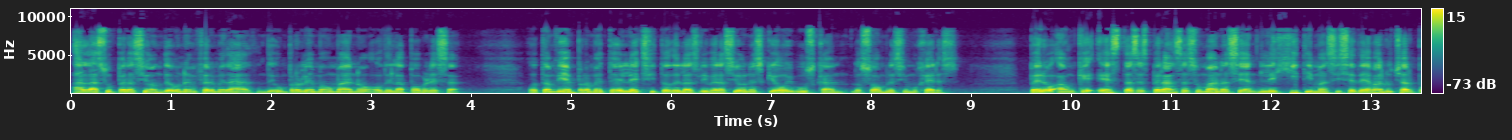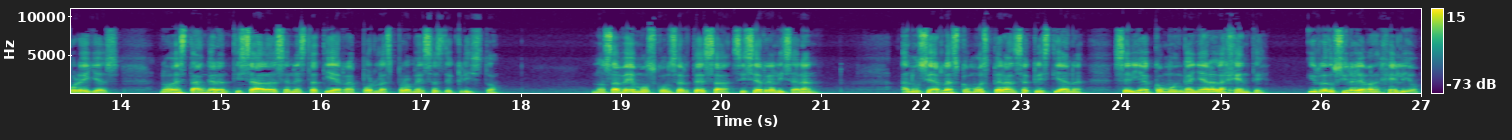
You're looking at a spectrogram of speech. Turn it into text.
a la superación de una enfermedad, de un problema humano o de la pobreza, o también promete el éxito de las liberaciones que hoy buscan los hombres y mujeres. Pero aunque estas esperanzas humanas sean legítimas y se deba luchar por ellas, no están garantizadas en esta tierra por las promesas de Cristo. No sabemos con certeza si se realizarán. Anunciarlas como esperanza cristiana sería como engañar a la gente y reducir el Evangelio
